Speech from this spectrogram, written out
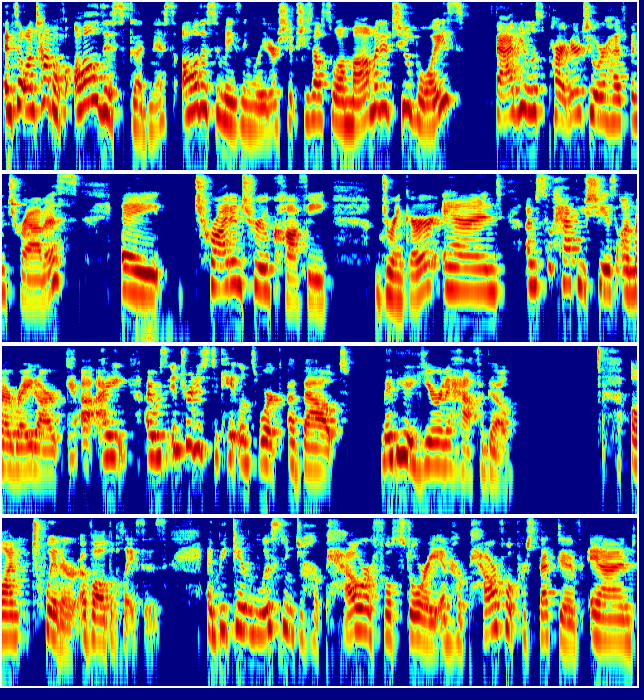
And so, on top of all this goodness, all this amazing leadership, she's also a mom to two boys fabulous partner to her husband, Travis, a tried and true coffee drinker. And i'm so happy she is on my radar. I i was introduced to kaitlin's work about maybe a year and a half ago on Twitter, of all the places, and began listening to her powerful story and her powerful perspective and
